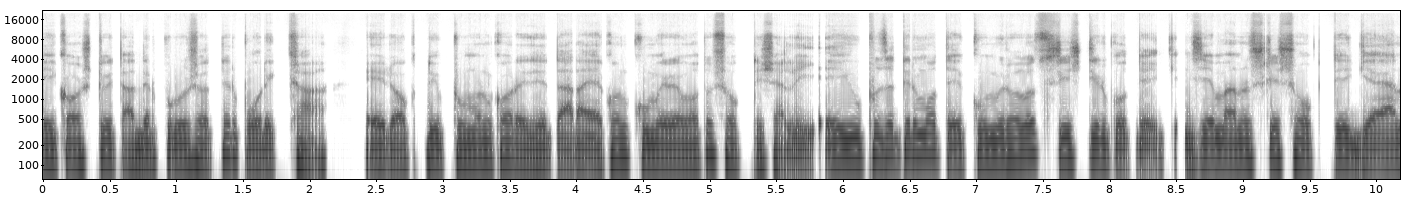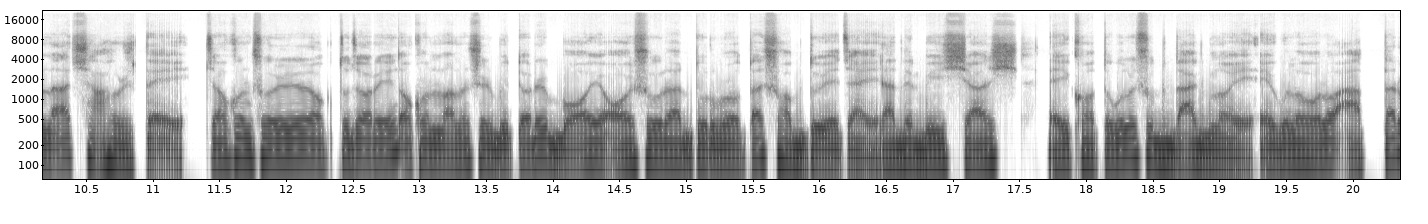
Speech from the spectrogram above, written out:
এই কষ্টই তাদের পুরুষত্বের পরীক্ষা। এই রক্তই প্রমাণ করে যে তারা এখন কুমিরের মতো শক্তিশালী। এই উপজাতির মতে কুমির হলো সৃষ্টির প্রতীক, যে মানুষকে শক্তি, জ্ঞান আর সাহস দেয়। যখন শরীরে রক্ত জ্বরে তখন মানুষের ভিতরে ভয়, অসুর আর দুর্বলতা সব ধুয়ে যায়। তাদের বিশ্বাস, এই ক্ষতগুলো শুধু দাগ নয়, এগুলো হলো আত্মার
